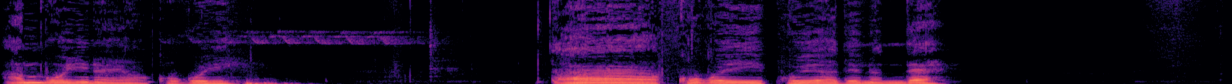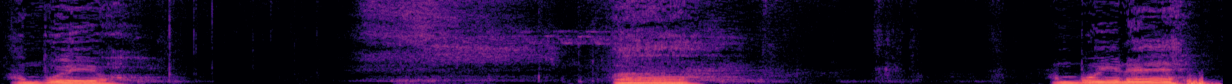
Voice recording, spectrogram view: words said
안 보이네요. 고고이. 딱 고고이 보여야 되는데 안 보여요. 아, 안 보이네.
